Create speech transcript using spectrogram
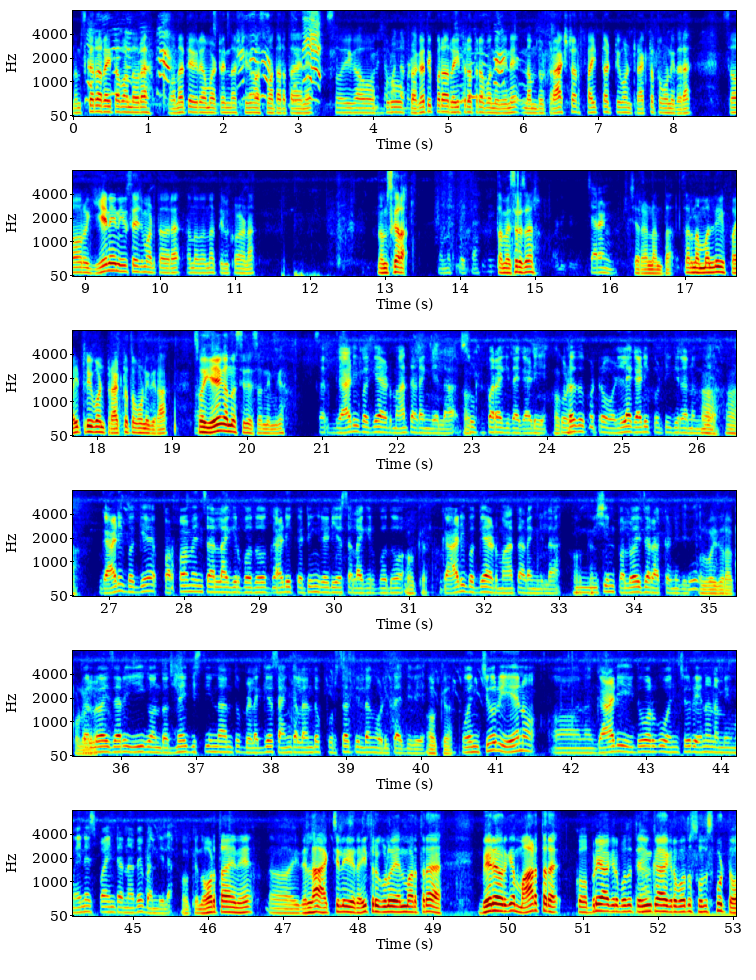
ನಮಸ್ಕಾರ ರೈತ ಬಾಂಧವ್ರೆ. ಒಂದತಿ ಮಠದಿಂದ ಶ್ರೀನಿವಾಸ್ ಮಾತಾಡ್ತಾ ಇದ್ದೀನಿ. ಸೊ ಈಗ ಒಬ್ಬರು ಪ್ರಗತಿಪರ ರೈತರ ಹತ್ರ ಬಂದಿದ್ದೀನಿ. ನಮ್ಮದು Track Star five thirty one tractor ತೊಗೊಂಡಿದ್ದಾರೆ. So ಅವರು ಏನೇನು ಯೂಸೇಜ್ ಮಾಡ್ತಾ ಇದಾರೆ ಅನ್ನೋದನ್ನು ತಿಳ್ಕೊಳ್ಳೋಣ. ನಮಸ್ಕಾರ. ನಮಸ್ತೆ ಸರ್. ತಮ್ಮ ಹೆಸರು ಸರ್? ಚರಣ್. ಚರಣ್ ಅಂತ. ಸರ್ ನಮ್ಮಲ್ಲಿ ಫೈವ್ ತ್ರೀ ಒನ್ ಟ್ರ್ಯಾಕ್ಟರ್ ತೊಗೊಂಡಿದ್ದೀರಾ? ಸೊ ಹೇಗೆ ಅನ್ನಿಸ್ತಿದೆ ಸರ್ ನಿಮಗೆ? ಸರ್ ಗಾಡಿ ಬಗ್ಗೆ ಎರಡು ಮಾತಾಡಂಗಿಲ್ಲ. ಸೂಪರ್ ಆಗಿದೆ ಗಾಡಿ. ಕೊಡೋದು ಕೊಟ್ಟರೆ ಒಳ್ಳೆ ಗಾಡಿ ಕೊಟ್ಟಿದ್ದೀರಾ ನಮ್ಗೆ. ಗಾಡಿ ಬಗ್ಗೆ ಪರ್ಫಾರ್ಮೆನ್ಸ್ ಅಲ್ಲಾಗಿರ್ಬೋದು ಗಾಡಿ ಕಟಿಂಗ್ ರೇಡಿಯಸ್ ಅಲ್ಲಾಗಿರ್ಬೋದು ಓಕೆ ಗಾಡಿ ಬಗ್ಗೆ ಎರಡು ಮಾತಾಡಂಗಿಲ್ಲ. ಮಿಷಿನ್ ಪಲ್ವೈಸರ್ ಹಾಕೊಂಡಿದೀವಿ. ಪಲ್ವೈಸರ್ ಈಗ ಒಂದ್ ಹದಿನೈದು ದಿವಸದಿಂದ ಅಂತೂ ಬೆಳಗ್ಗೆ ಸಾಯಂಕಾಲ ಅಂತೂ ಪುರ್ಸತ್ ಇಲ್ದಂಗ್ ಹೊಡಿತಾ ಇದ್ದೀವಿ. ಓಕೆ ಒಂಚೂರು ಏನು ಗಾಡಿ ಇದುವರೆಗೂ ಒಂಚೂರು ಏನೋ ನಮಗೆ ಮೈನಸ್ ಪಾಯಿಂಟ್ ಅನ್ನೋದೇ ಬಂದಿಲ್ಲ. ಓಕೆ ನೋಡ್ತಾ ಇದೀನಿ ಇದೆಲ್ಲ ಆಕ್ಚುಲಿ ರೈತರುಗಳು ಏನ್ ಮಾಡ್ತಾರೆ ಬೇರೆಯವ್ರಿಗೆ ಮಾಡ್ತಾರೆ. ಕೊಬ್ಬರಿ ಆಗಿರ್ಬೋದು ತೆಂಗಿನಕಾಯಿ ಆಗಿರ್ಬೋದು ಸುಲಿಸ್ಬಿಟ್ಟು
